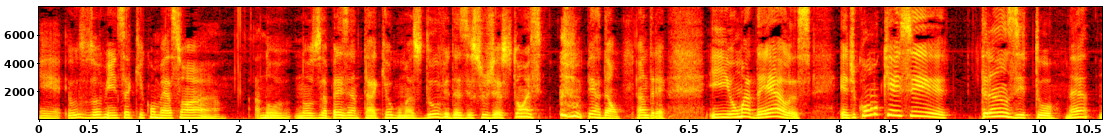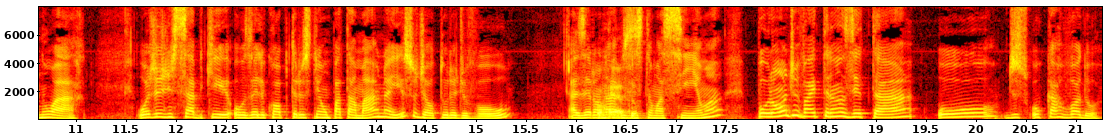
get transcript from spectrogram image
É, os ouvintes aqui começam a, a no, nos apresentar aqui algumas dúvidas e sugestões, perdão, André. E uma delas é de como que esse trânsito né, no ar. Hoje a gente sabe que os helicópteros têm um patamar, não é isso? De altura de voo. As aeronaves Correto. estão acima. Por onde vai transitar o, o carro voador?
